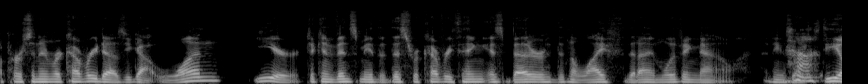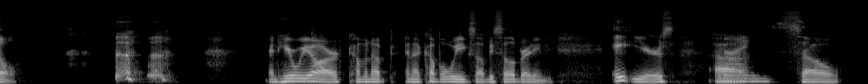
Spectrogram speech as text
a person in recovery does. You got one year to convince me that this recovery thing is better than the life that I am living now. And he was huh. like, deal. and here we are coming up in a couple weeks. I'll be celebrating eight years. Uh, nice. Uh, so,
